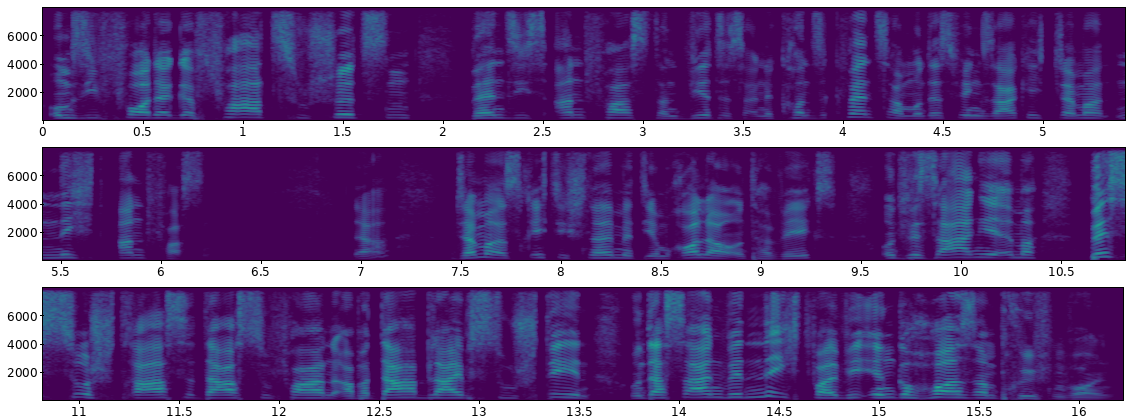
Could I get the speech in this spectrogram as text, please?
um sie vor der Gefahr zu schützen. Wenn sie es anfasst, dann wird es eine Konsequenz haben. Und deswegen sage ich, Gemma, nicht anfassen. Ja? Gemma ist richtig schnell mit ihrem Roller unterwegs und wir sagen ihr immer, bis zur Straße darfst du fahren, aber da bleibst du stehen. Und das sagen wir nicht, weil wir ihren Gehorsam prüfen wollen.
